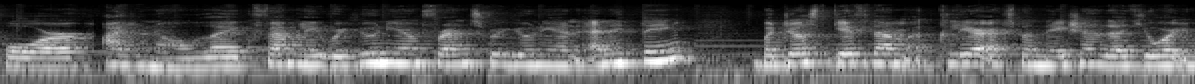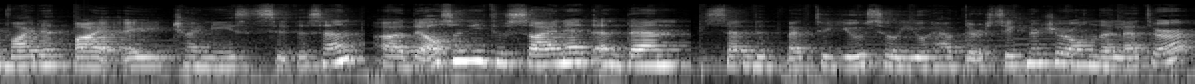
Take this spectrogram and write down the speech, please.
for i don't know like family reunion friends reunion anything but just give them a clear explanation that you are invited by a Chinese citizen. Uh, they also need to sign it and then send it back to you so you have their signature on the letter.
